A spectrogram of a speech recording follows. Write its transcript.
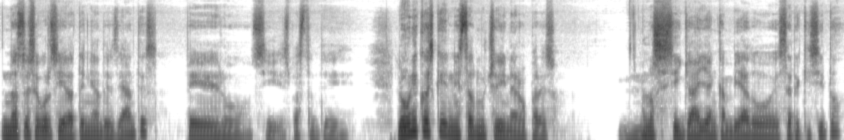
No estoy seguro si ya la tenían desde antes, pero sí, es bastante... Lo único es que necesitas mucho dinero para eso. No sé si ya hayan cambiado ese requisito,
